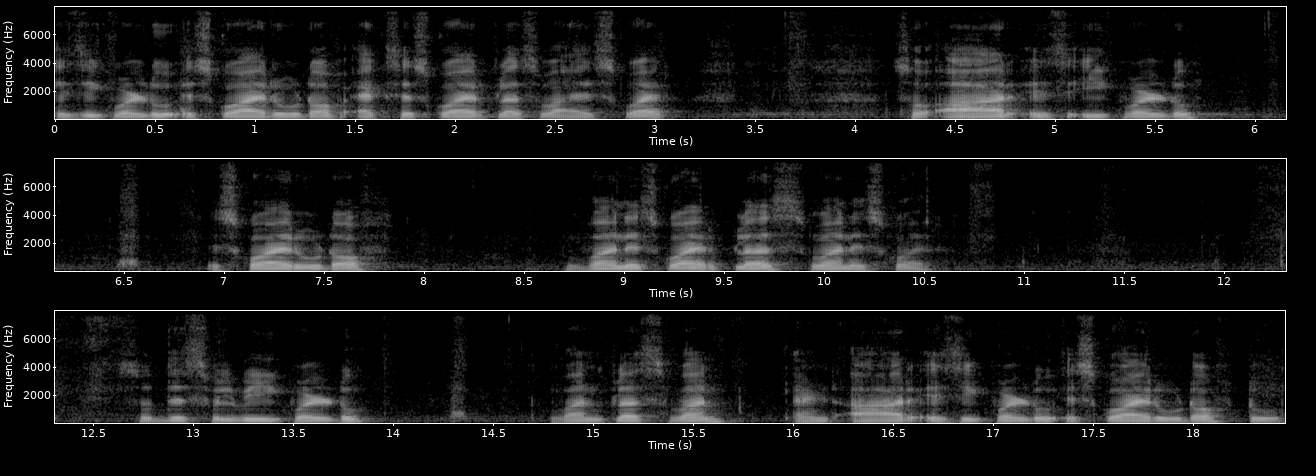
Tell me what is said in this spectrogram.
is equal to square root of x square plus y square. So r is equal to square root of 1 square plus 1 square. So this will be equal to 1 plus 1 and r is equal to square root of 2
